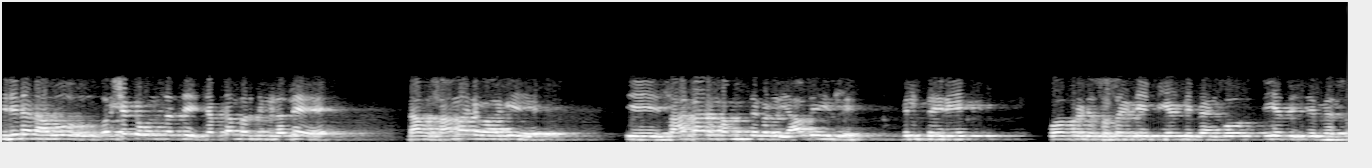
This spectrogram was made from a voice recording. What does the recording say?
ಇದನ್ನ ನಾವು ವರ್ಷಕ್ಕೆ ಒಂದ್ಸರ್ತಿ ಸೆಪ್ಟೆಂಬರ್ ತಿಂಗಳಲ್ಲಿ ನಾವು ಸಾಮಾನ್ಯವಾಗಿ ಈ ಸಹಕಾರ ಸಂಸ್ಥೆಗಳು ಯಾವುದೇ ಇರಲಿ milk dairy cooperative society P L D bank T S C M S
